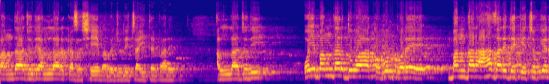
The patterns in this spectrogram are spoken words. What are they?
বান্দা যদি আল্লাহর কাছে সেভাবে যদি চাইতে পারে, আল্লাহ যদি ওই বান্দার দোয়া কবুল করে বান্দার আহাজারি দেখে, চোখের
